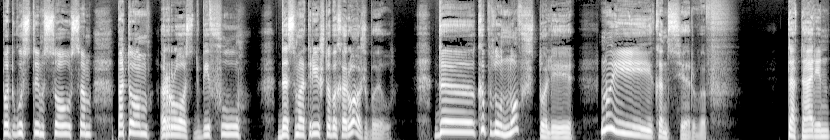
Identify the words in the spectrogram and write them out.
под густым соусом, потом рост-бифу. Да смотри, чтобы хорош был. Да каплунов, что ли, ну и консервов. Татарин,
